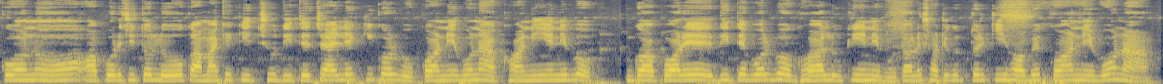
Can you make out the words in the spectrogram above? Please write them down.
কোনো অপরিচিত লোক আমাকে কিছু দিতে চাইলে কি করব? ক নেব না, খ নিয়ে নেব, গ পরে দিতে বলব, ঘ লুকিয়ে নেব। তাহলে সঠিক উত্তর কি হবে? ক নেব না।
